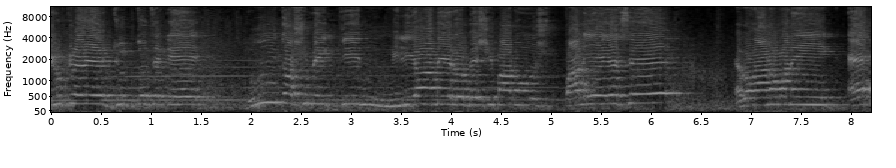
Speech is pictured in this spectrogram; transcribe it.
ইউক্রেনের যুদ্ধ থেকে দুই দশমিক তিন মিলিয়নেরও বেশি মানুষ পালিয়ে গেছে। এবং আনুমানিক এক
